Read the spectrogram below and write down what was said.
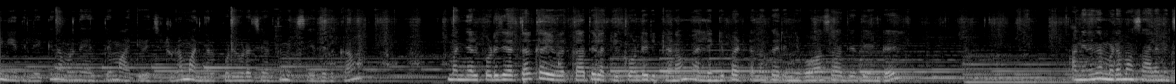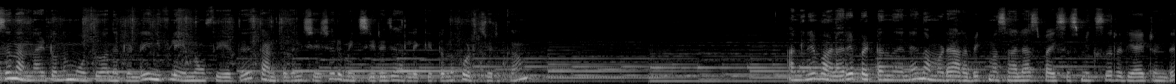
ഇനി ഇതിലേക്ക് നമ്മൾ നേരത്തെ മാറ്റി വെച്ചിട്ടുള്ള മഞ്ഞൾപ്പൊടി കൂടെ ചേർത്ത് മിക്സ് ചെയ്തെടുക്കാം. മഞ്ഞൾപ്പൊടി ചേർത്താൽ കൈവെക്കാതെ ഇളക്കിക്കൊണ്ടിരിക്കണം. അല്ലെങ്കിൽ പെട്ടെന്ന് കരിഞ്ഞു പോകാൻ സാധ്യതയുണ്ട്. അങ്ങനെ നമ്മുടെ മസാല മിക്സ് നന്നായിട്ടൊന്ന് മൂത്ത് വന്നിട്ടുണ്ട്. ഇനി ഫ്ലെയിം ഓഫ് ചെയ്ത് തണുത്തതിന് ശേഷം ഒരു മിക്സിയുടെ ജാറിലേക്ക് ഇട്ടൊന്ന് പൊടിച്ചെടുക്കാം. അങ്ങനെ വളരെ പെട്ടെന്ന് തന്നെ നമ്മുടെ Arabic masala spices mix ready ആയിട്ടുണ്ട്.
